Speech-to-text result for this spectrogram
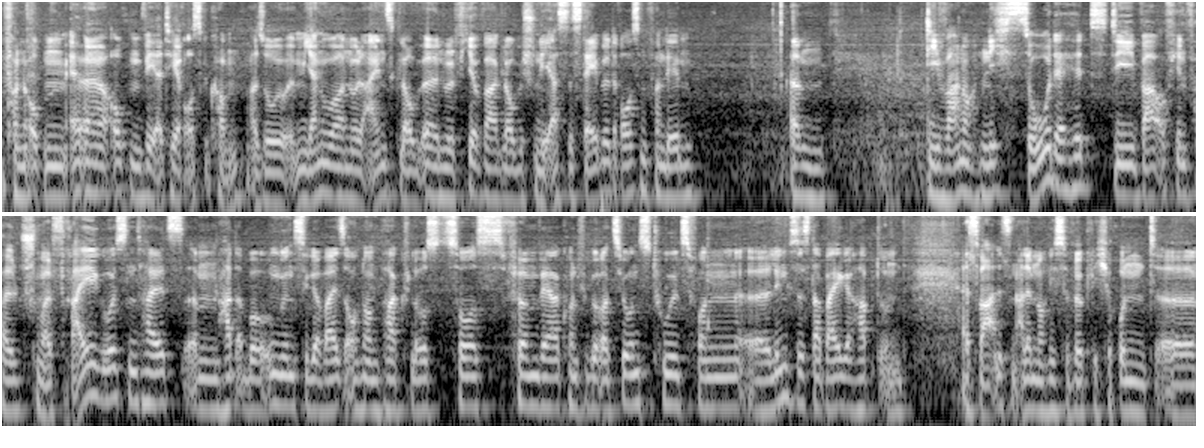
von Open, äh, OpenWRT rausgekommen. Also im Januar 01, glaub, äh, 04 war glaube ich schon die erste Stable draußen von denen. Ähm, die war noch nicht so der Hit. Die war auf jeden Fall schon mal frei größtenteils, ähm, hat aber ungünstigerweise auch noch ein paar Closed Source Firmware Konfigurationstools von äh, Linksys dabei gehabt und es war alles in allem noch nicht so wirklich rund. Äh,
